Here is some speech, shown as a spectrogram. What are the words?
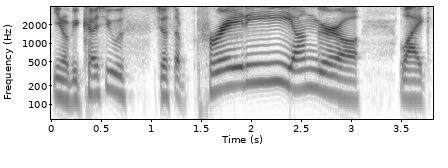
you know, because she was just a pretty young girl, like,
